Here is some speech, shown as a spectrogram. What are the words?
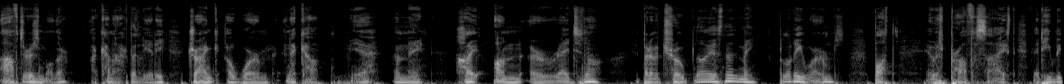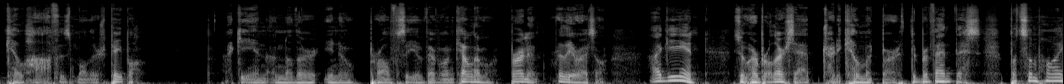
after his mother, a Connacht lady, drank a worm in a cup. Yeah, I mean, how unoriginal. A bit of a trope now, isn't it? I mean, bloody worms. But it was prophesied that he would kill half his mother's people. Again, another, you know, prophecy of everyone killing him. Brilliant, really original. Again. So her brother said, try to kill him at birth to prevent this, but somehow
